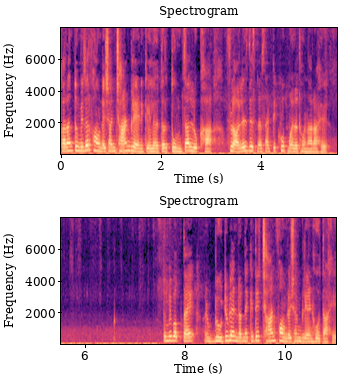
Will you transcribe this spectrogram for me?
कारण तुम्ही जर फाउंडेशन छान ब्लेंड केलं तर तुमचा लुक हा फ्लॉलेस दिसण्यासाठी खूप मदत होणार आहे. तुम्ही बघताय ब्युटी ब्लेंडरने किती छान फाउंडेशन ब्लेंड होत आहे.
